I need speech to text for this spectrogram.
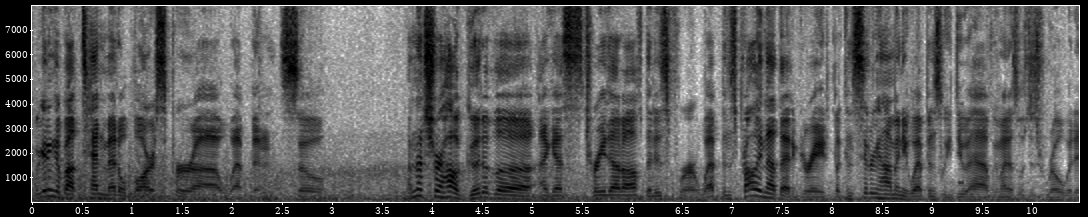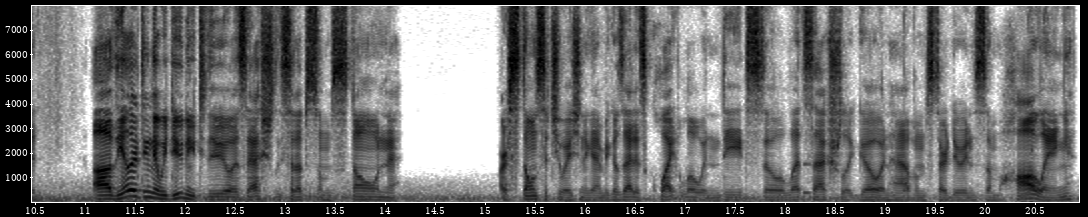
We're getting about 10 metal bars per uh, weapon, so I'm not sure how good of a, I guess, trade that off that is for our weapons. Probably not that great, but considering how many weapons we do have, we might as well just roll with it. Uh, the other thing that we do need to do is actually set up some stone, our stone situation again, because that is quite low indeed. So let's actually go and have them start doing some hauling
